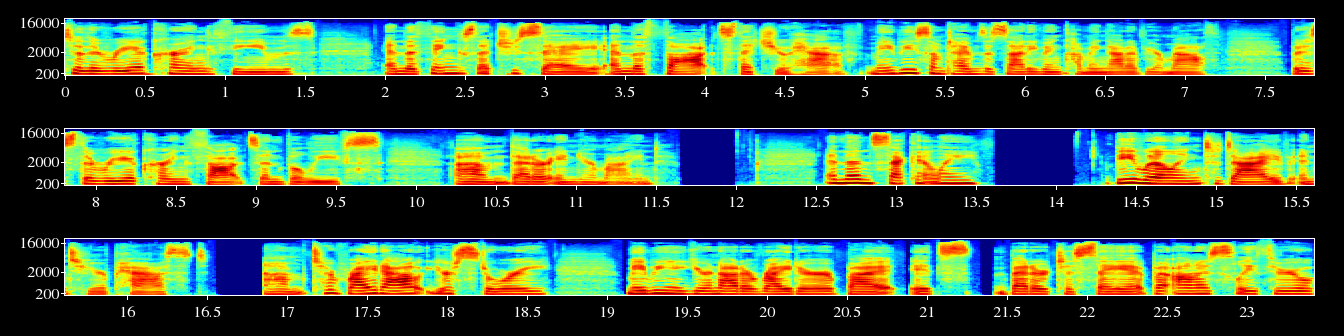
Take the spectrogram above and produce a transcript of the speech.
to the reoccurring themes and the things that you say and the thoughts that you have. Maybe sometimes it's not even coming out of your mouth, but it's the reoccurring thoughts and beliefs um, that are in your mind. And then, secondly, be willing to dive into your past, um, to write out your story. Maybe you're not a writer, but it's better to say it. But honestly, through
